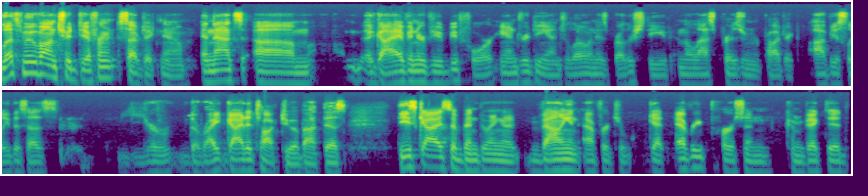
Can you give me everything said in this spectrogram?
let's move on to a different subject now, and that's um, a guy I've interviewed before, Andrew DeAngelo, and his brother Steve, in the Last Prisoner Project. Obviously, this has you're the right guy to talk to about this these guys have been doing a valiant effort to get every person convicted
